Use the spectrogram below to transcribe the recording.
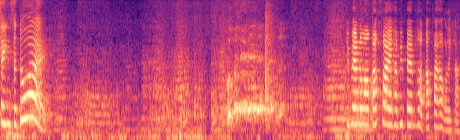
ซิงซะด้วย พี่เปรมระวังปลั๊กไฟค่ะ พี่เปรมถอดปลั๊กไฟออกเลยค่ะ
